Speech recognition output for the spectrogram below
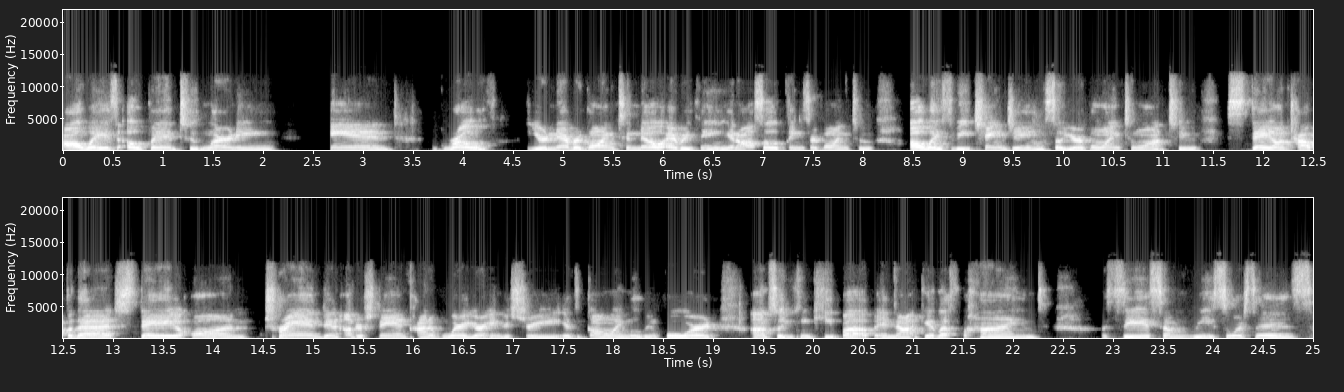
always open to learning and growth. You're never going to know everything, and also things are going to always be changing. So, you're going to want to stay on top of that, stay on trend, and understand kind of where your industry is going moving forward um, so you can keep up and not get left behind let's see some resources.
